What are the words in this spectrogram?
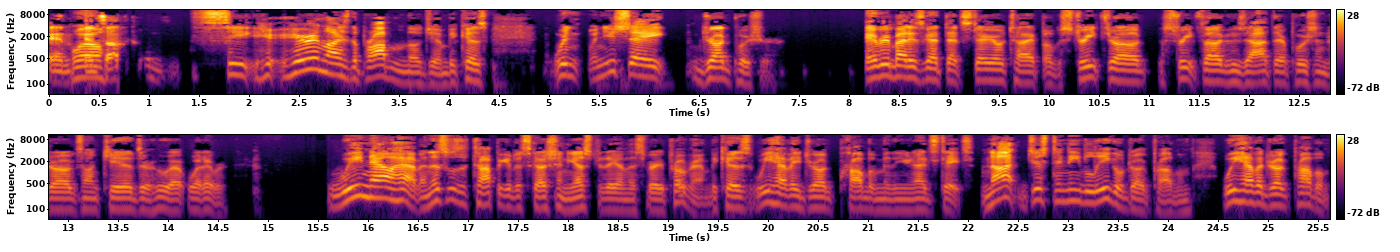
and, well, and South- see, here, herein lies the problem, though, Jim, because when when you say drug pusher, everybody's got that stereotype of a street thug, a street thug who's out there pushing drugs on kids or whoever, whatever. We now have, and this was a topic of discussion yesterday on this very program, because we have a drug problem in the United States. Not just an illegal drug problem. We have a drug problem.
